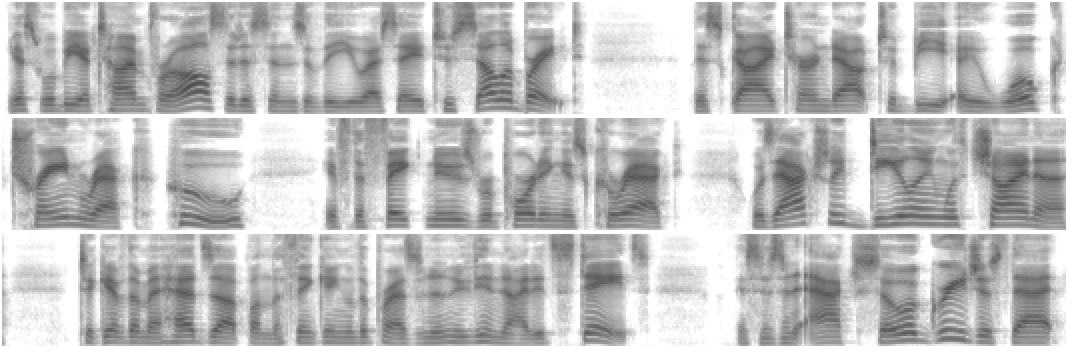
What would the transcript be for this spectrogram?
This will be a time for all citizens of the USA to celebrate. This guy turned out to be a woke train wreck who, if the fake news reporting is correct, was actually dealing with China to give them a heads up on the thinking of the President of the United States. This is an act so egregious that,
